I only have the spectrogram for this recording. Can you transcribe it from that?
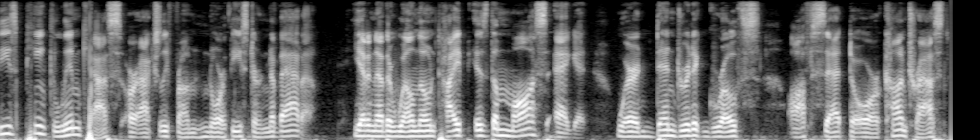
These pink limb casts are actually from northeastern Nevada. Yet another well-known type is the moss agate, where dendritic growths offset or contrast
